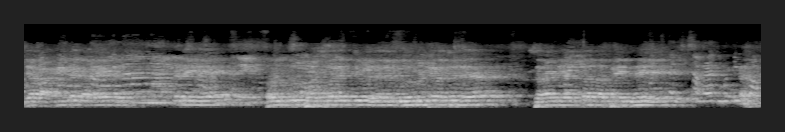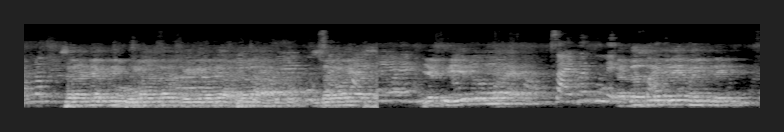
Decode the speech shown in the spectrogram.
ज्या बाकीच्या गाड्या आहेत त्यांच्याकडे आहे. परंतु बसवायची वेळ झाली. दोन मिनिटं द्या सरांनी आता आपल्या इथे सरांनी आपली कुमारसार शैलीमध्ये आपल्याला सर्व या- एक एक नंबर आहे. At the same time,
